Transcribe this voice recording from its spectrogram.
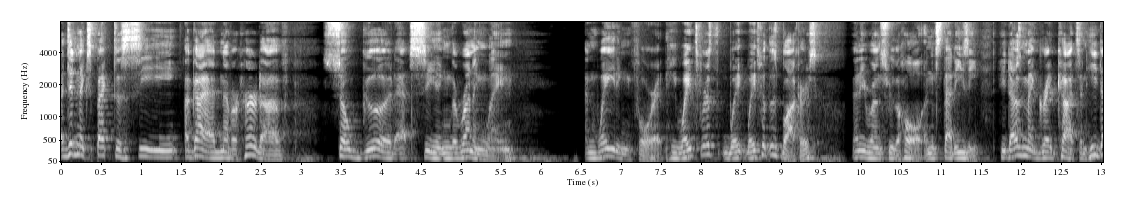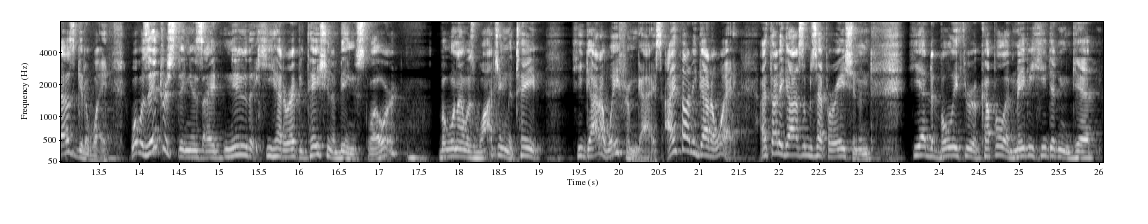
I didn't expect to see a guy I'd never heard of so good at seeing the running lane and waiting for it. He waits for his, wait, waits with his blockers, and he runs through the hole, and it's that easy. He does make great cuts, and he does get away. What was interesting is I knew that he had a reputation of being slower, but when I was watching the tape, he got away from guys. I thought he got away. I thought he got some separation, and he had to bully through a couple, and maybe he didn't get,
